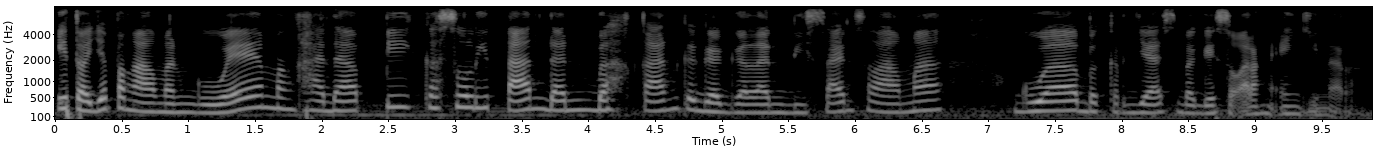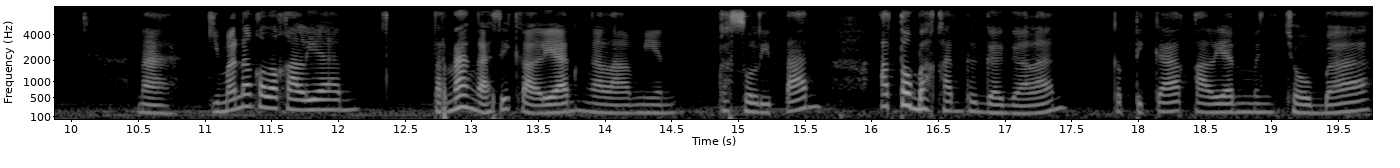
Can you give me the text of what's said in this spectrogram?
Itu aja pengalaman gue menghadapi kesulitan dan bahkan kegagalan desain selama gue bekerja sebagai seorang engineer. Nah, gimana kalau kalian? Pernah gak sih kalian ngalamin kesulitan atau bahkan kegagalan ketika kalian mencoba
